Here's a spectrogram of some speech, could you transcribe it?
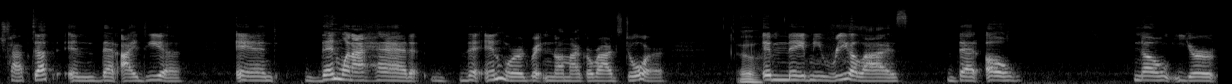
trapped up in that idea. And then when I had the N word written on my garage door, Oh. it made me realize that oh, no, you're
